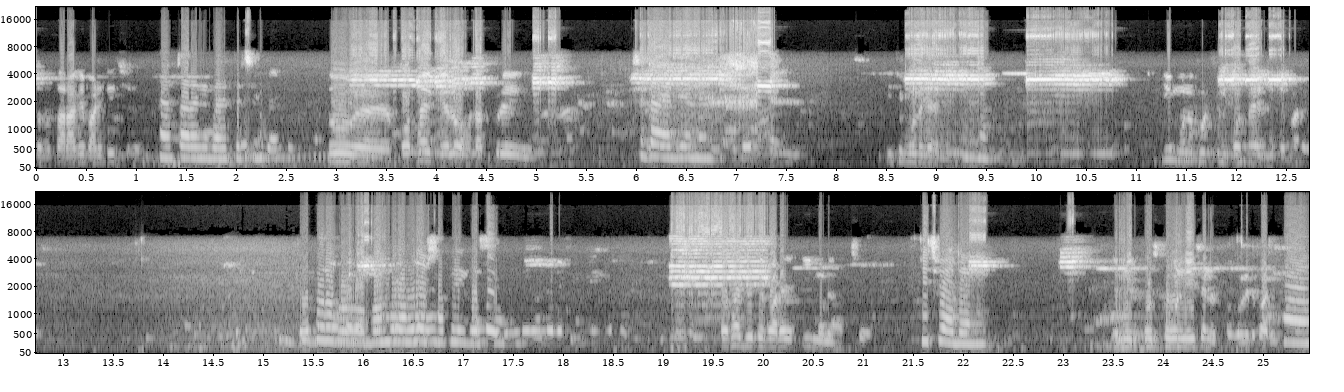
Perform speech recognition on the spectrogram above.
তো তার আগে বাড়িতেই ছিল? হ্যাঁ তার আগে বাড়িতে ছিল। তো আহ, কোথায় গেল হঠাৎ করে? সেটা আইডিয়া নেই। কিছু বলে যায়নি? কি মনে করছেন কোথায় যেতে পারে? কি করে বলব বন্ধু বান্ধবের সাথে গেছে। কোথায় যেতে পারে কি মনে হচ্ছে? কিছু আইডিয়া নেই। এমনি খোঁজ খবর নিয়েছেন সকলের বাড়ি? হ্যাঁ।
